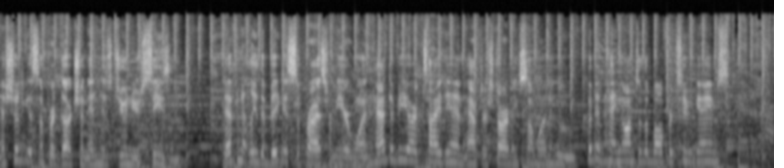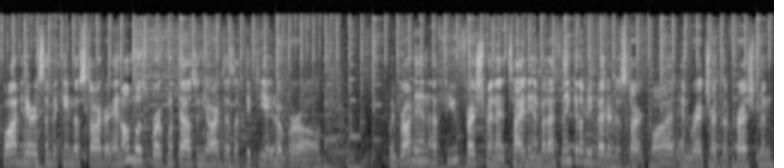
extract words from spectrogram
and should get some production in his junior season. Definitely the biggest surprise from year one had to be our tight end after starting someone who couldn't hang on to the ball for two games. Quad Harrison became the starter and almost broke 1,000 yards as a 58 overall. We brought in a few freshmen at tight end, but I think it'll be better to start Quad and redshirt the freshman.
